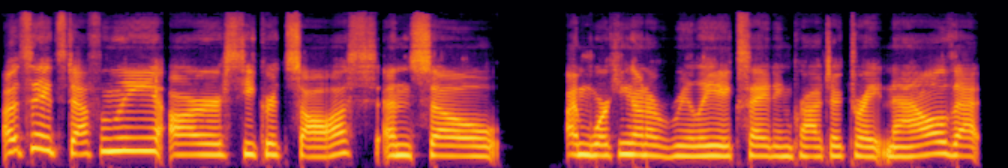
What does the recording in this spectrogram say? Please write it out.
I would say it's definitely our secret sauce. And so I'm working on a really exciting project right now that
